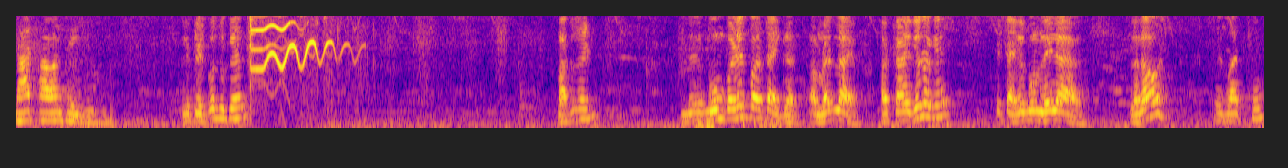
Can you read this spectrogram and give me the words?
ના થવાનું થઈ ગયું. એટલે પેટ પર દુખે? પાછું સાઈડ બૂમ પડે જ ટાઈગર હમણાં જ લાવ્યો ફટકાણે ગયો કે? એ ટાઈગર બૂમ લઈને આવ્યો. લગાવો. એક વાત કહું?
